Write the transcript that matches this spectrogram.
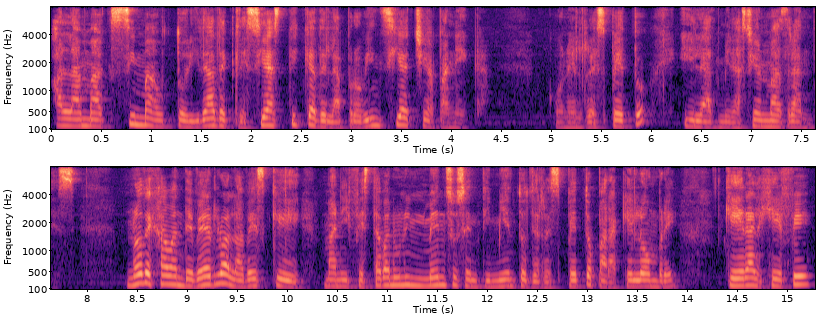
a la máxima autoridad eclesiástica de la provincia chiapaneca, con el respeto y la admiración más grandes. No dejaban de verlo a la vez que manifestaban un inmenso sentimiento de respeto para aquel hombre que era el jefe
